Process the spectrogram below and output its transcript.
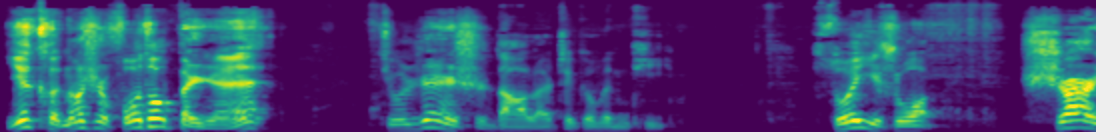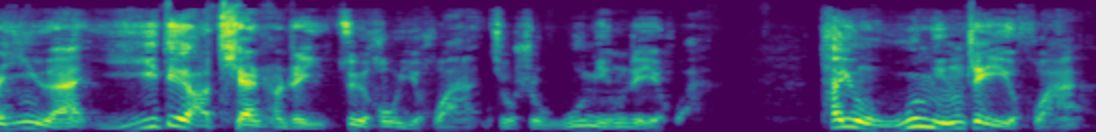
也可能是佛陀本人，就认识到了这个问题。所以说，十二因缘一定要添上这一最后一环，就是无名这一环。他用无名这一环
